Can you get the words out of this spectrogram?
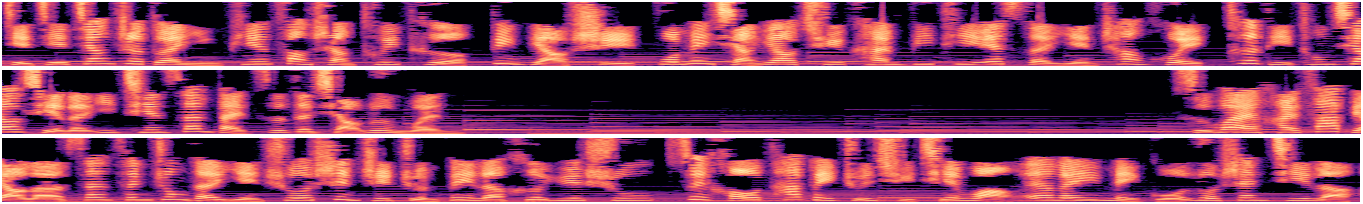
姐姐将这段影片放上推特，并表示：“我妹想要去看 BTS 的演唱会，特地通宵写了一千三百字的小论文。”此外，还发表了三分钟的演说，甚至准备了合约书。最后，他被准许前往 LA 美国洛杉矶了。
